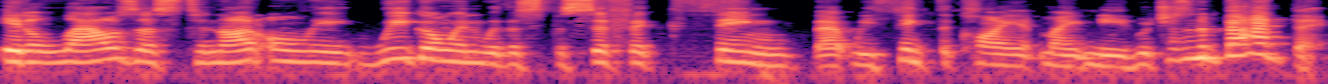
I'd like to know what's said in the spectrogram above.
it allows us to not only we go in with a specific thing that we think the client might need which isn't a bad thing.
